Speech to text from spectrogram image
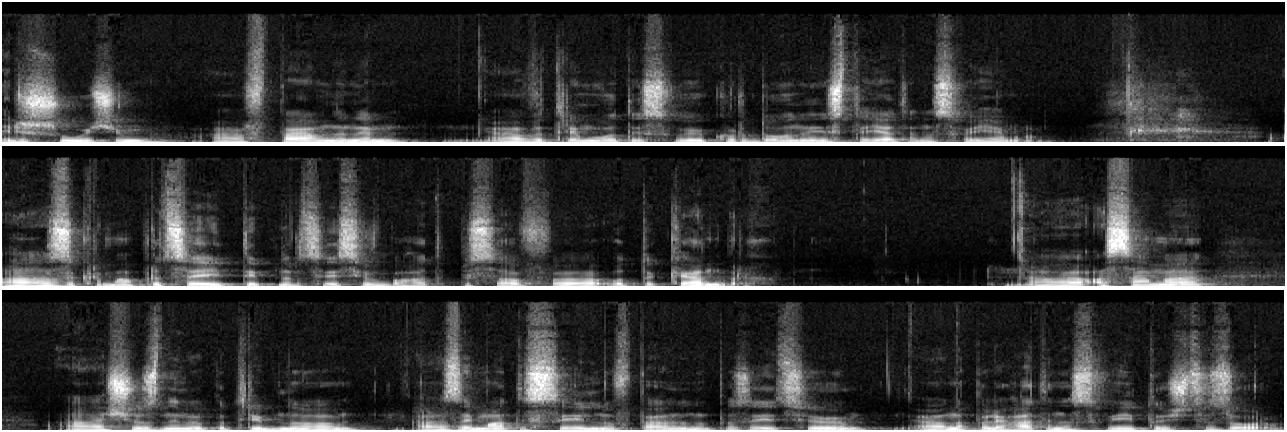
рішучим, е, впевненим, е, витримувати свої кордони і стояти на своєму. Зокрема, про цей тип нарцисів багато писав е, Отто Кернберг. А саме, що з ними потрібно займати сильну, впевнену позицію, наполягати на своїй точці зору.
